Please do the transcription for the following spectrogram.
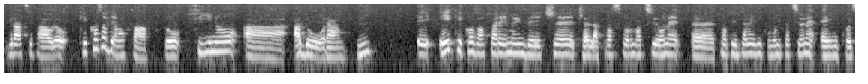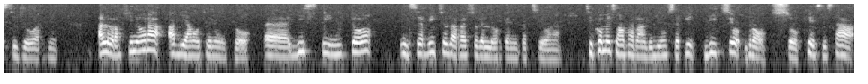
grazie Paolo. Che cosa abbiamo fatto fino a, ad ora? Hm? E, e, che cosa faremo invece, cioè la trasformazione eh, proprio in termini di comunicazione è in questi giorni. Allora, finora abbiamo tenuto eh, distinto il servizio dal resto dell'organizzazione. Siccome stiamo parlando di un servizio grosso che si sta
